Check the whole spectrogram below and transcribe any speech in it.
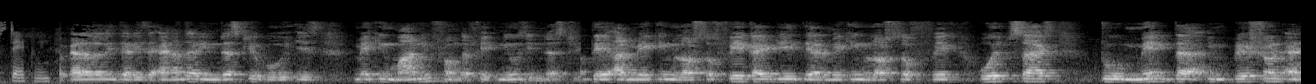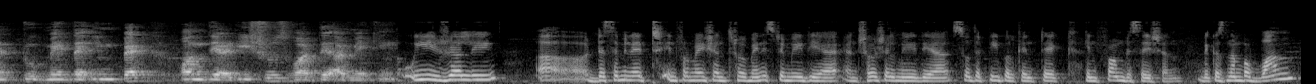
stay tuned. Parallelly, there is another industry who is making money from the fake news industry. They are making lots of fake ID, they are making lots of fake websites to make the impression and to make the impact on their issues what they are making. We usually uh, disseminate information through mainstream media and social media so that people can take informed decision. Because number one,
